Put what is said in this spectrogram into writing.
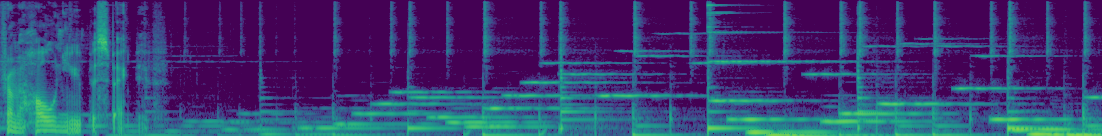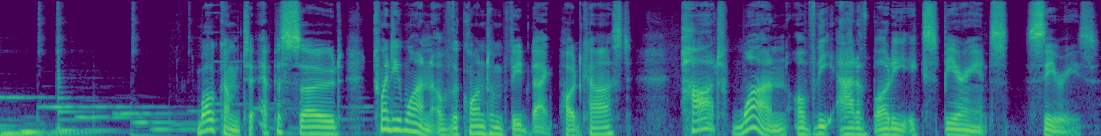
from a whole new perspective. Welcome to episode 21 of the Quantum Feedback Podcast, part one of the Out of Body Experience series.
